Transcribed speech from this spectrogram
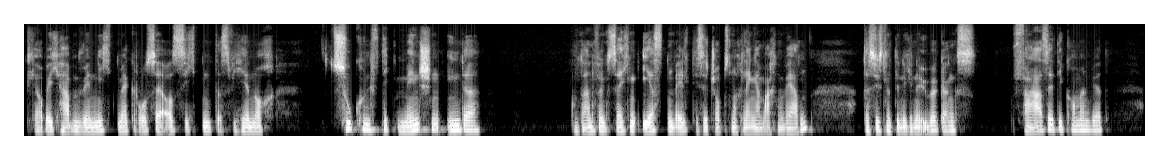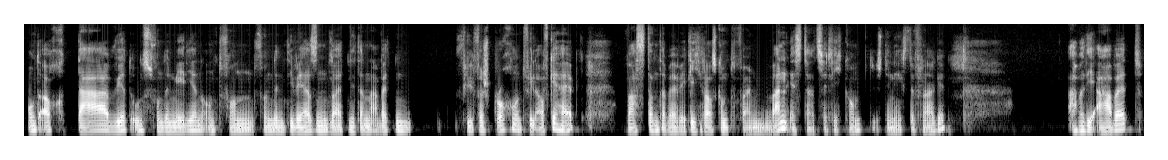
glaube ich, haben wir nicht mehr große Aussichten, dass wir hier noch zukünftig Menschen in der, unter Anführungszeichen, ersten Welt diese Jobs noch länger machen werden. Das ist natürlich eine Übergangsphase, die kommen wird. Und auch da wird uns von den Medien und von, von den diversen Leuten, die daran arbeiten, viel versprochen und viel aufgehypt. Was dann dabei wirklich rauskommt, vor allem wann es tatsächlich kommt, ist die nächste Frage. Aber die Arbeit,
